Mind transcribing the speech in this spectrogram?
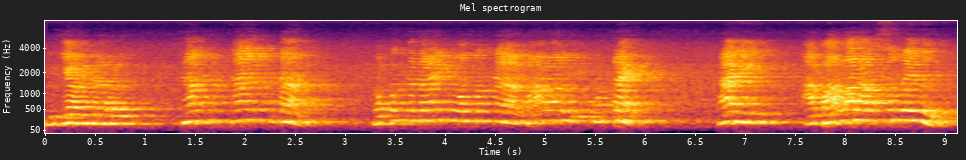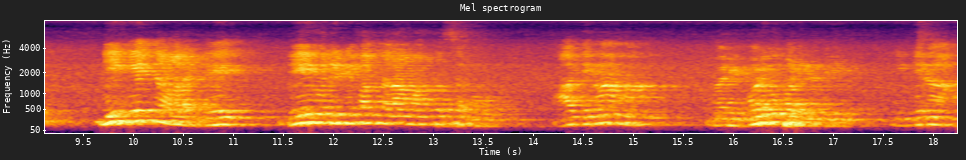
ఇంకేమంటారు చాలా రకాలు అంటారు ఒక్కొక్క దానికి ఒక్కొక్క భావాలు ఉంటాయి కానీ ఆ భావాలు అవసరం లేదు నీకేం కావాలంటే దేవుని నిబంధన మందస్సము ఆ దినాన మరి మరుగుపడినది ఈ దినాన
